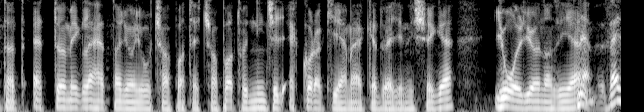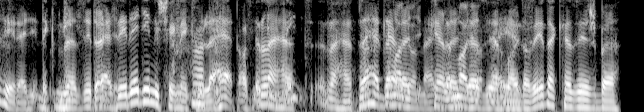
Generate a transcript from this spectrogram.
tehát ettől még lehet nagyon jó csapat egy csapat, hogy nincs egy ekkora kiemelkedő egyénisége. Jól jön az ilyen. Nem, vezéregy, de vezéregy, vezéregyéniség nélkül hát, lehet? Az lehet, lehet. Lehet, de kell nagyon egy, nehéz. Kell de egy nagyon vezér nehéz. majd a védekezésbe,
